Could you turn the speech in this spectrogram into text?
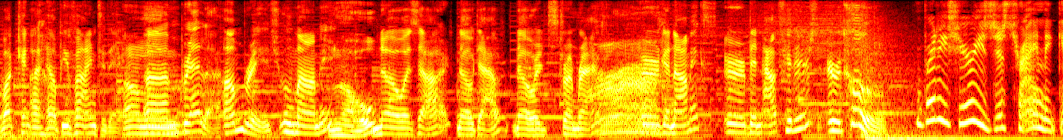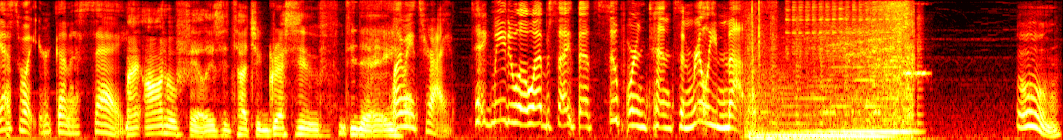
What can I help you find today? Um, Umbrella, umbrage, umami. No. Noah's Ark, no doubt. No Nordstrom Rack. Ergonomics, Urban Outfitters, er cool. I'm pretty sure he's just trying to guess what you're gonna say. My autofill is a touch aggressive today. Let me try. Take me to a website that's super intense and really nuts. Oh,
